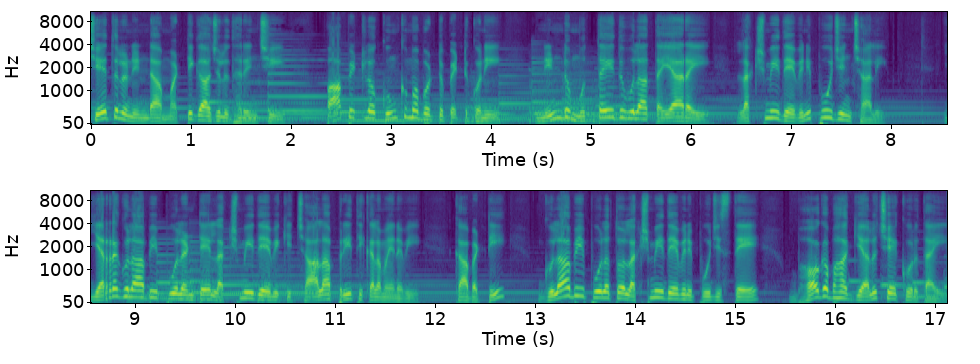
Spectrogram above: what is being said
చేతులు నిండా మట్టిగాజులు ధరించి పాపిట్లో కుంకుమ బొట్టు పెట్టుకుని నిండు ముత్తైదువులా తయారై లక్ష్మీదేవిని పూజించాలి. ఎర్ర గులాబీ పూలంటే లక్ష్మీదేవికి చాలా ప్రీతికలమైనవి కాబట్టి గులాబీ పూలతో లక్ష్మీదేవిని పూజిస్తే భోగభాగ్యాలు చేకూరుతాయి.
